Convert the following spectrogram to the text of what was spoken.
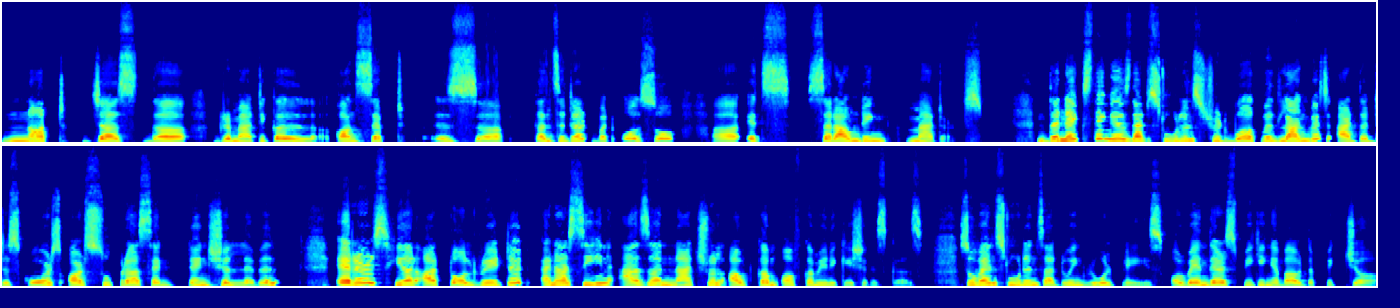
not just the grammatical concept is uh, considered but also uh, its surrounding matters. The next thing is that students should work with language at the discourse or suprasentential level. Errors here are tolerated and are seen as a natural outcome of communication skills. So when students are doing role plays or when they are speaking about the picture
